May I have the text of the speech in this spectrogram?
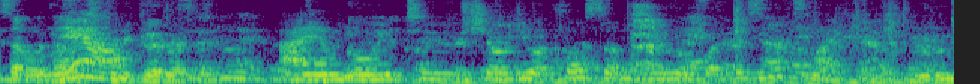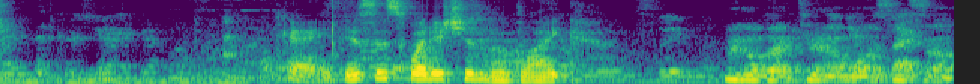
so But that now, pretty good right there. I am going to show you a close-up view of what this looks like. Okay, this is what it should look like. We go back to, I wanna see something.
